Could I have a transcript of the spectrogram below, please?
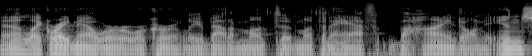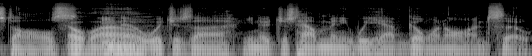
uh, like right now, we're, we're currently about a month to a month and a half behind on the installs. Oh, wow. You know, which is uh you know just how many we have going on. So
